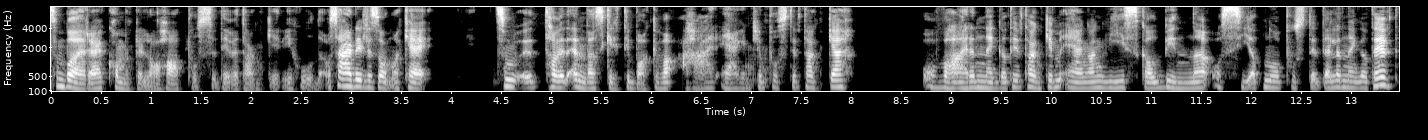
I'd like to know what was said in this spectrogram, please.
som bare kommer til å ha positive tanker i hodet. Og så er det litt sånn, ok, så tar vi et enda skritt tilbake. Hva er egentlig en positiv tanke? Og hva er en negativ tanke? Med en gang vi skal begynne å si at noe er positivt eller negativt,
